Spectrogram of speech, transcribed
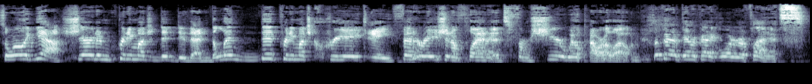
So we're like, yeah, Sheridan pretty much did do that. And Delenn did pretty much create a federation of planets from sheer willpower alone. some kind of democratic order of planets.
